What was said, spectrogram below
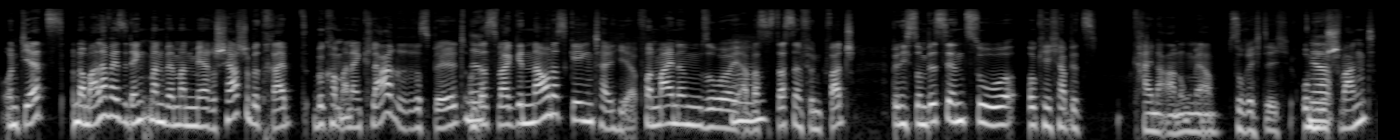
Und jetzt, normalerweise denkt man, wenn man mehr Recherche betreibt, bekommt man ein klareres Bild. Und das war genau das Gegenteil hier. Von meinem so, mhm. ja, was ist das denn für ein Quatsch? Bin ich so ein bisschen zu, okay, ich habe jetzt keine Ahnung mehr so richtig umgeschwankt, ja.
